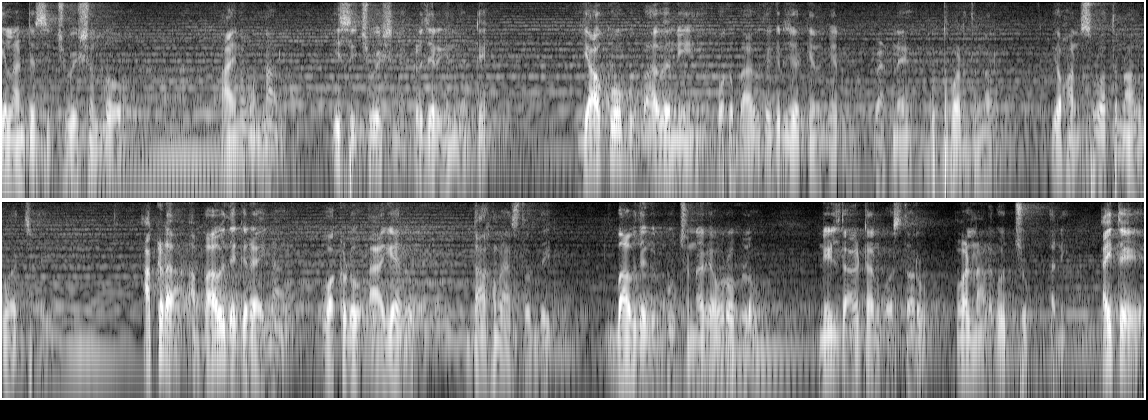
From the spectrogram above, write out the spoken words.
ఇలాంటి సిచ్యువేషన్లో ఆయన ఉన్నారు. ఈ సిచ్యువేషన్ ఎక్కడ జరిగిందంటే యాకోబు బావి అని ఒక బావి దగ్గర జరిగింది. మీరు వెంటనే గుర్తుపడుతున్నారు. యోహాన్ సువత్ నాలుగో అధ్యాయం. అక్కడ ఆ బావి దగ్గర ఆయన ఒకడు ఆగారు దాహం వేస్తుంది. బావి దగ్గర కూర్చున్నారు ఎవరో ఒకరు నీళ్ళు తాగటానికి వస్తారు వాళ్ళని అడగొచ్చు అని. అయితే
